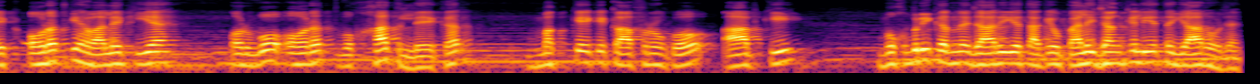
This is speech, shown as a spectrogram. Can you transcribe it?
एक औरत के हवाले किया है और वो औरत, वो ख़त लेकर मक्के के काफरों को आपकी मुखबरी करने जा रही है ताकि वो पहली जंग के लिए तैयार हो जाए।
